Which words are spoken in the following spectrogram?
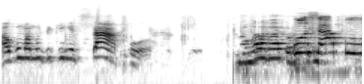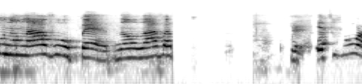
Alguma musiquinha de sapo? Não lava O sapo não lava o pé, não lava Continua.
